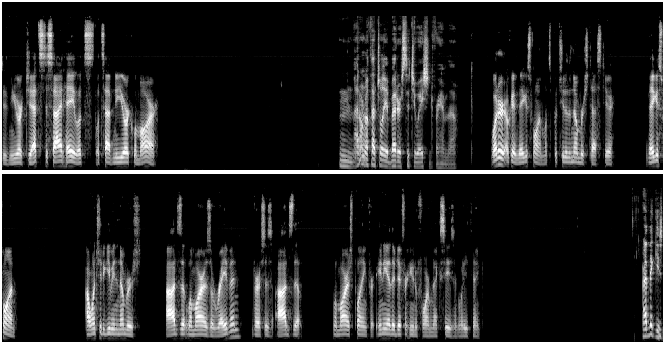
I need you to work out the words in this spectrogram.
do the New York Jets decide, hey, let's let's have New York Lamar? Mm, I don't know if that's really a better situation for him though. What are okay? Vegas one. Let's put you to the numbers test here. Vegas one. I want you to give me the numbers. Odds that Lamar is a Raven versus odds that Lamar is playing for any other different uniform next season. What do you think? I think he's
